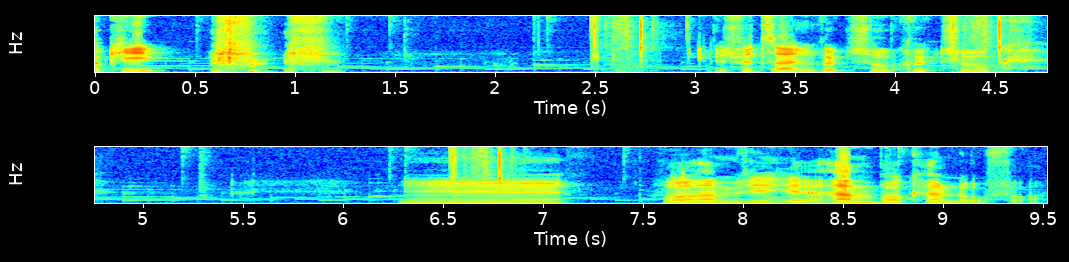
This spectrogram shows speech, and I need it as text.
Okay. Ich würde sagen Rückzug, Rückzug. Äh, wo haben wir hier? Hamburg, Hannover.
